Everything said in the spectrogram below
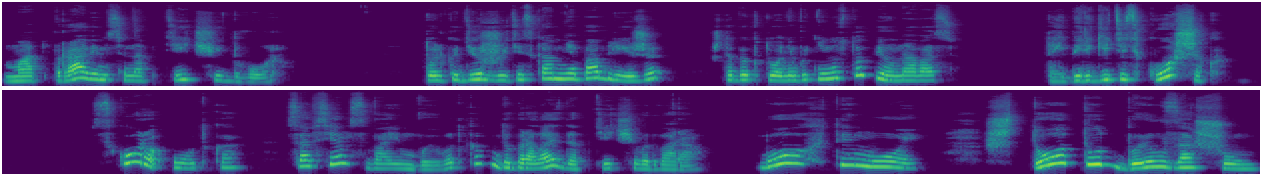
Мы отправимся на птичий двор. Только держитесь ко мне поближе, чтобы кто-нибудь не наступил на вас. Да и берегитесь кошек. Скоро утка со всем своим выводком добралась до птичьего двора. Бог ты мой! Что тут был за шум?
